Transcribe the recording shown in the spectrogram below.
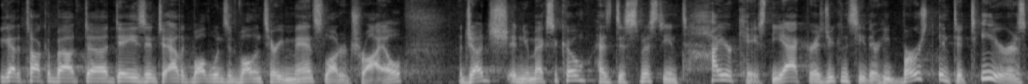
We got to talk about uh, days into Alec Baldwin's involuntary manslaughter trial. The judge in New Mexico has dismissed the entire case. The actor, as you can see there, he burst into tears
